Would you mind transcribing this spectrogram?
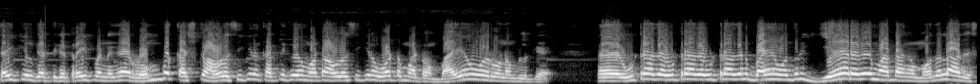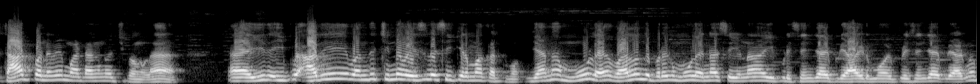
சைக்கிள் கற்றுக்க ட்ரை பண்ணுங்கள் ரொம்ப கஷ்டம். அவ்வளோ சீக்கிரம் கற்றுக்கவே மாட்டோம். அவ்வளோ சீக்கிரம் ஓட்ட மாட்டோம். பயம் வரும் நம்மளுக்கு. விட்றாத விட்றாத விட்றாதன்னு பயம் வந்துடும் ஏறவே மாட்டாங்க. முதல்ல அதை ஸ்டார்ட் பண்ணவே மாட்டாங்கன்னு வச்சுக்கோங்களேன். இது இப்போ அதே வந்து சின்ன வயசுல சீக்கிரமா கத்துப்போம். ஏன்னா மூளை வளர்ந்த பிறகு மூளை என்ன செய்யும்னா இப்படி செஞ்சா இப்படி ஆயிடுமோ இப்படி செஞ்சா இப்படி ஆயிடுமோ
